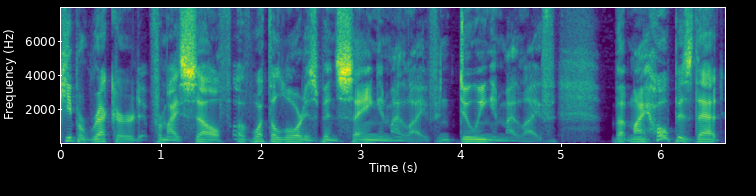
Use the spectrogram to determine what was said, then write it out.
keep a record for myself of what the Lord has been saying in my life and doing in my life, but my hope is that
